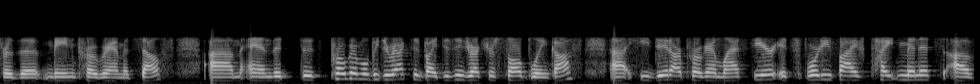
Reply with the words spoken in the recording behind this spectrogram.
for the main program itself. Um, and the, the program will be directed by Disney director Saul Blinkoff. Uh, he did our program last year. It's 45 tight minutes of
